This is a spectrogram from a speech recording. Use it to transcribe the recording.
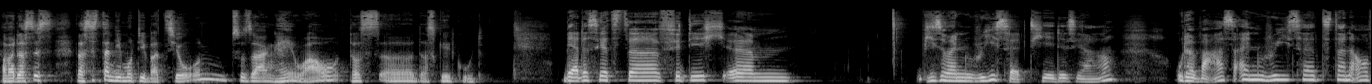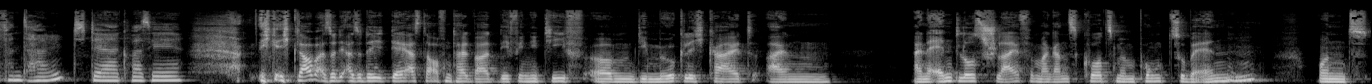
aber das ist, das ist dann die Motivation zu sagen, hey, wow, das, äh, das geht gut. Wäre das jetzt äh, für dich ähm, wie so ein Reset jedes Jahr? Oder war es ein Reset, dein Aufenthalt, der quasi? Ich, ich glaube, also, also die, der erste Aufenthalt war definitiv ähm, die Möglichkeit, ein, eine Endlosschleife mal ganz kurz mit einem Punkt zu beenden mhm. und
